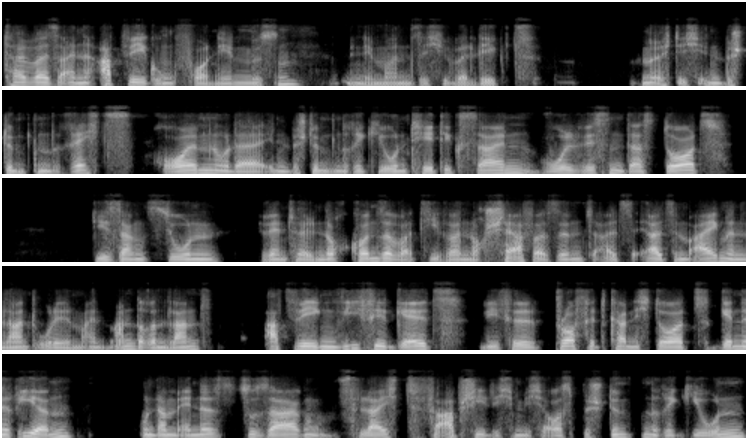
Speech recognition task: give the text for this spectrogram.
teilweise eine Abwägung vornehmen müssen, indem man sich überlegt, möchte ich in bestimmten Rechtsräumen oder in bestimmten Regionen tätig sein, wohl wissen, dass dort die Sanktionen eventuell noch konservativer, noch schärfer sind als, als im eigenen Land oder in einem anderen Land, abwägen, wie viel Geld, wie viel Profit kann ich dort generieren und am Ende zu sagen, vielleicht verabschiede ich mich aus bestimmten Regionen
